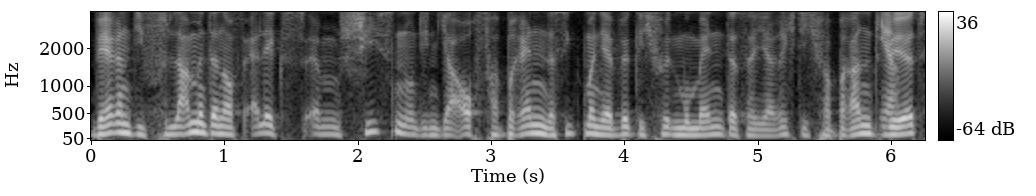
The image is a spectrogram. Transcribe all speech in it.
Während die Flamme dann auf Alex ähm, schießen und ihn ja auch verbrennen, das sieht man ja wirklich für einen Moment, dass er ja richtig verbrannt Ja. wird,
